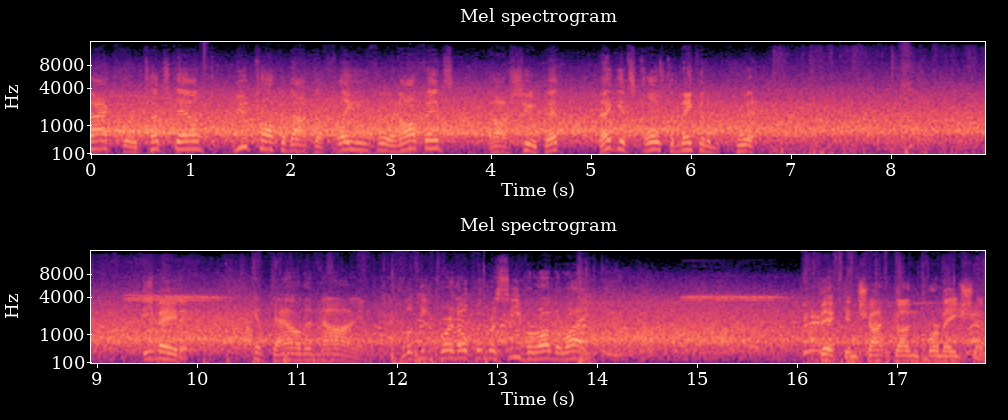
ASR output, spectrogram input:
back for a touchdown. You talk about deflating for an offense. Oh, shoot, that, that gets close to making them quit. He made it. Get down and nine. Looking for an open receiver on the right. Vick in shotgun formation.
